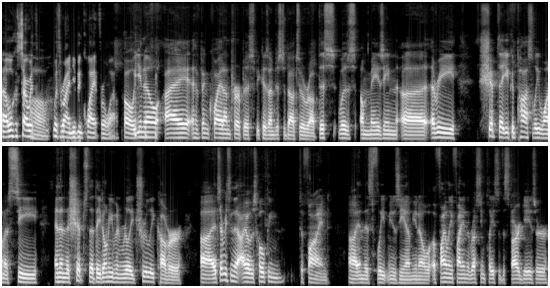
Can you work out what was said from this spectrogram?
Uh, we'll start with oh. with Rian. You've been quiet for a while. Oh, you know, I have been quiet on purpose because I'm just about to erupt. This was amazing. Uh, every ship that you could possibly want to see, and then the ships that they don't even really truly cover. Uh, it's everything that I was hoping to find uh, in this fleet museum. You know, uh, finally finding the resting place of the Stargazer,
